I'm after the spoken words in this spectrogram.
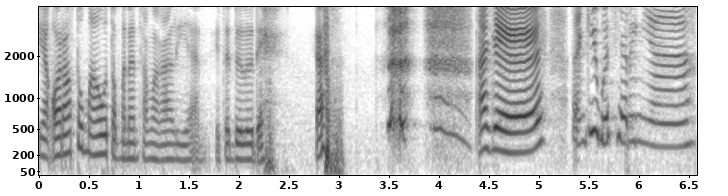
yang orang tuh mau temenan sama kalian. Itu dulu deh. ya okay. thank you buat sharingnya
